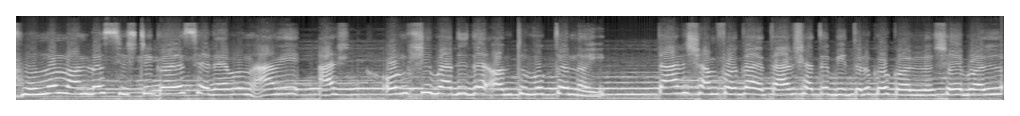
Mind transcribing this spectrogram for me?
ভূমমণ্ডল সৃষ্টি করেছেন এবং আমি অংশীবাদীদের অন্তর্ভুক্ত নই। তার সম্প্রদায় তার সাথে বিতর্ক করল। সে বলল,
